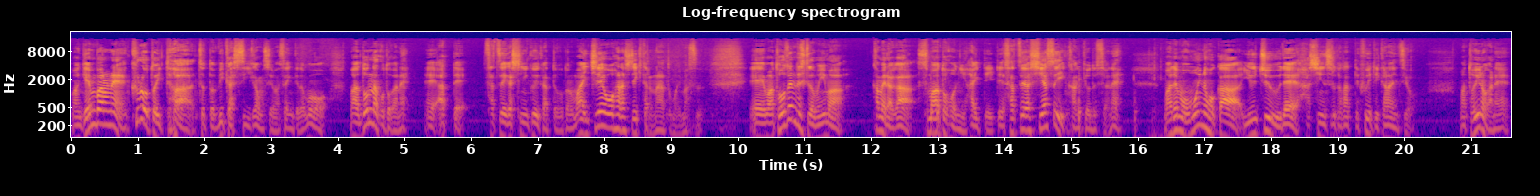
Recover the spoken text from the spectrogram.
まあ、現場のね苦労といってはちょっと美化しすぎかもしれませんけども、まあ、どんなことがね、え、あって撮影がしにくいかってことの、まあ、一例をお話しできたらなと思います、えー、まあ当然ですけども今カメラがスマートフォンに入っていて撮影はしやすい環境ですよね。まあでも思いのほか YouTube で発信する方って増えていかないんですよ。まあというのがね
